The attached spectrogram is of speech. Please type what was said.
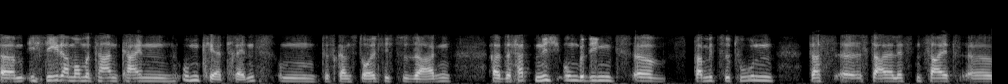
Ähm, ich sehe da momentan keinen Umkehrtrend, um das ganz deutlich zu sagen. Äh, das hat nicht unbedingt äh, damit zu tun, dass äh, es da in der letzten Zeit äh,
